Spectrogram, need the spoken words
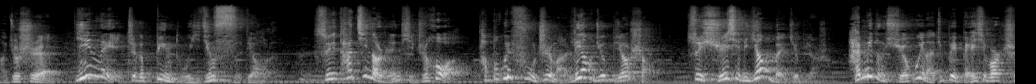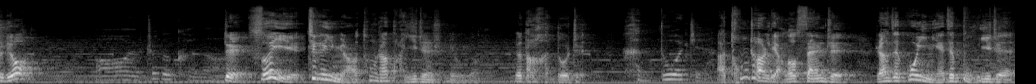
啊，就是因为这个病毒已经死掉了，所以它进到人体之后啊，它不会复制嘛，量就比较少，所以学习的样本就比较少，还没等学会呢，就被白细胞吃掉了。哦，有这个可能。对，所以这个疫苗通常打一针是没有用的，要打很多针很多针。啊，通常两到三针，然后再过一年再补一针，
